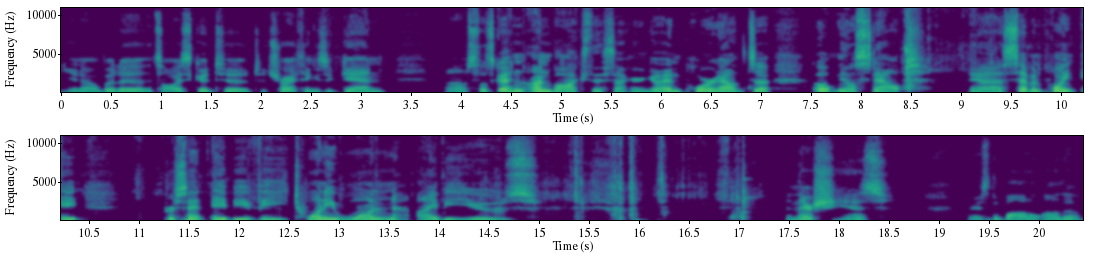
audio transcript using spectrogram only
you know, but uh, it's always good to to try things again. Um, so let's go ahead and unbox this sucker and go ahead and pour it out. It's a oatmeal stout, uh, seven point eight percent ABV, twenty one IBUs, and there she is. There's the bottle. Oh, the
